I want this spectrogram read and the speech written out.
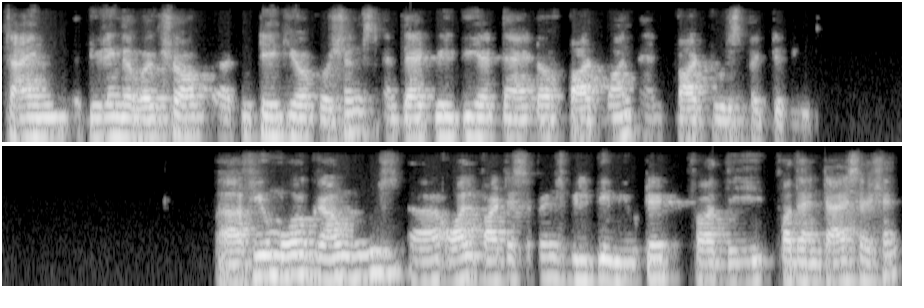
time during the workshop to take your questions, and that will be at the end of part one and part two, respectively. A few more ground rules. Uh, all participants will be muted for the for the entire session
